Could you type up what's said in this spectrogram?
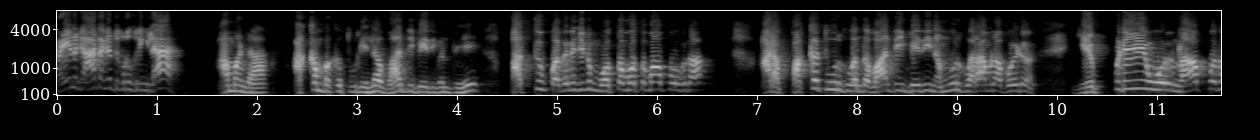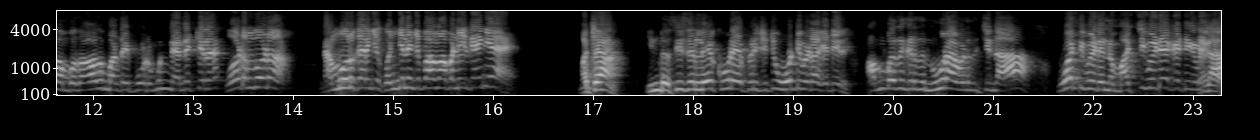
பையனுக்கு ஆட்டம் கத்து கொடுக்குறீங்களா ஆமாண்டா. அக்கம் பக்கத்தூர்ல எல்லாம் வாந்தி பேதி வந்து பத்து பதினஞ்சுன்னு மொத்த மொத்தமா போகுதா? அட பக்கத்தூருக்கு வந்த வாந்தியும் பேதி நம்ம ஊருக்கு வராமலா போயிடும். எப்படியும் ஒரு நாற்பது ஐம்பதாவது மண்டை போடும்னு நினைக்கிறேன். போடும் போடும். நம்ம ஊருக்காரங்க கொஞ்சம் நெஞ்சு பாவமா பண்ணிருக்காங்க. மச்சான் இந்த சீசன்லயே கூரையை பிரிச்சுட்டு ஓட்டு வீடா கட்டிரு. ஐம்பதுங்கிறது நூறா விழுந்துச்சுன்னா ஓட்டு வீடு என்ன மச்சு வீடே கட்டிடுவீங்களா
